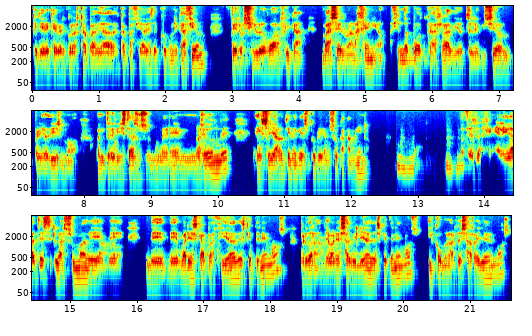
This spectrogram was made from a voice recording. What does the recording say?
que tiene que ver con las capacidades de comunicación, pero si luego África va a ser un genio haciendo podcast, radio, televisión, periodismo o entrevistas en no sé dónde, eso ya lo tiene que descubrir en su camino. Entonces, la genialidad es la suma de, varias capacidades que tenemos, perdona, de varias habilidades que tenemos y como las desarrollemos,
